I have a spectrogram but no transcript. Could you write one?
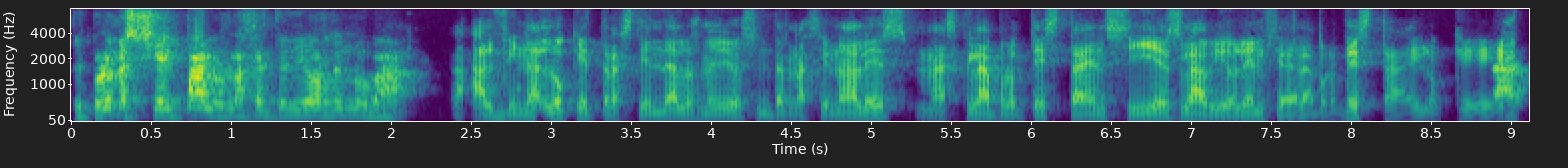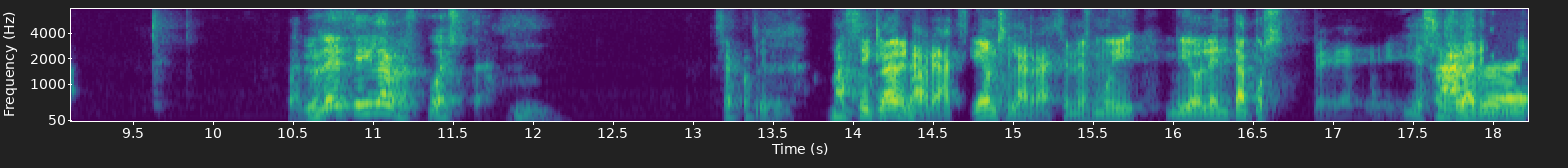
El problema es que si hay palos, la gente de orden no va. Al final lo que trasciende a los medios internacionales, más que la protesta en sí, es la violencia de la protesta y lo que... Claro. La violencia y la respuesta. Sí, claro, y la reacción, si la reacción es muy violenta, pues eh, y eso claro, es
